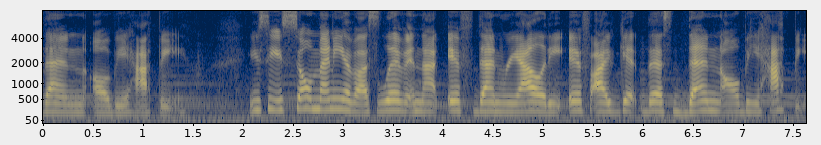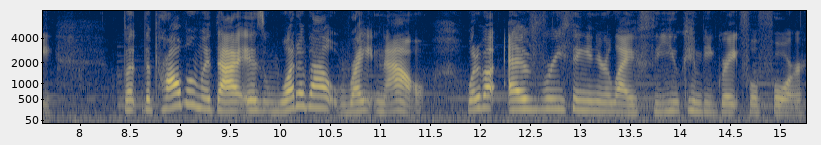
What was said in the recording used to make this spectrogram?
then I'll be happy. You see, so many of us live in that if then reality. If I get this, then I'll be happy. But the problem with that is what about right now? What about everything in your life that you can be grateful for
